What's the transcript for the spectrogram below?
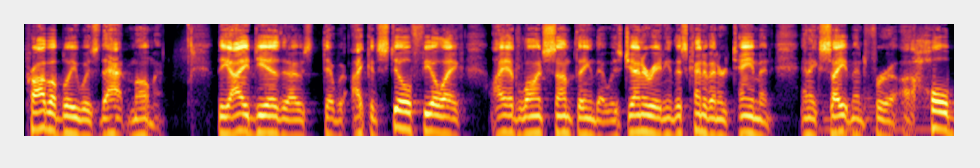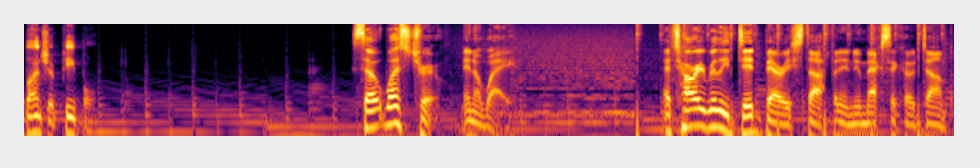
probably was that moment the idea that I was that I could still feel like I had launched something that was generating this kind of entertainment and excitement for a whole bunch of people. So it was true, in a way. Atari really did bury stuff in a New Mexico dump.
